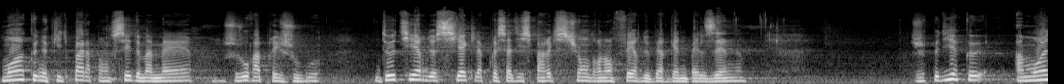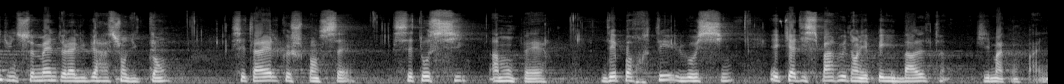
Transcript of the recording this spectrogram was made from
Moi que ne quitte pas la pensée de ma mère, jour après jour, deux tiers de siècle après sa disparition dans l'enfer de Bergen-Belsen, je peux dire que, à moins d'une semaine de la libération du camp, c'est à elle que je pensais. C'est aussi à mon père, déporté lui aussi, et qui a disparu dans les pays baltes, qui m'accompagne.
